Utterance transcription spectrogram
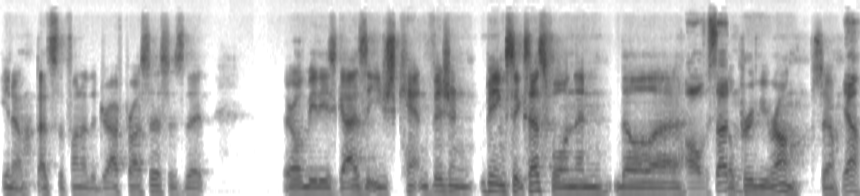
you know that's the fun of the draft process is that there will be these guys that you just can't envision being successful, and then they'll uh, all of a sudden they'll prove you wrong. So yeah.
